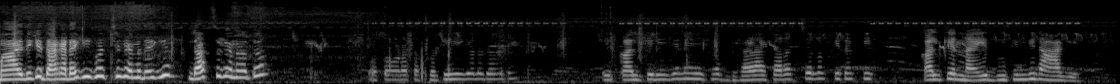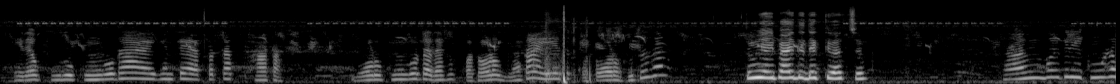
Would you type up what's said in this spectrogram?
মা এদিকে ডাকাডাকি করছে কেন দেখি? ডাকছে কেন তো কত বড় একটা ক্ষতি হয়ে গেল দেখো। এই কালকের এখানে এইসব ভেড়া চড়াচ্ছিল কিটা কি কালকের না এই দু তিন দিন আগে। এরা পুরো কুমড়োটা এখান থেকে এতটা ফাটা। বড় কুমড়োটা দেখো কত বড় মোটা এই যে কত বড় হতো জানো তুমি এই পাইতে দেখতে পাচ্ছ। আমি বলছি এই কুমড়োটা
